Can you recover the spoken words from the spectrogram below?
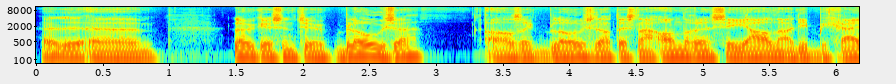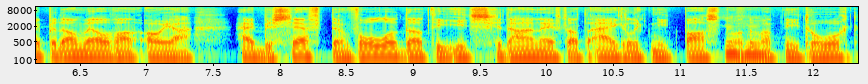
Hè, de, eh, leuk is natuurlijk blozen. Als ik bloos, dat is naar anderen een signaal. Nou, die begrijpen dan wel van, oh ja, hij beseft ten volle dat hij iets gedaan heeft wat eigenlijk niet past, wat, wat niet hoort.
